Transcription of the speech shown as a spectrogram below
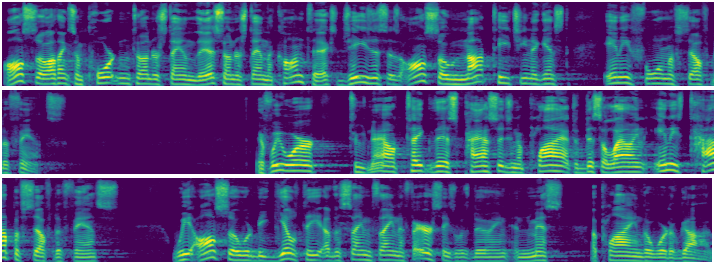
also, I think it's important to understand this, to understand the context. Jesus is also not teaching against any form of self defense. If we were to now take this passage and apply it to disallowing any type of self defense, we also would be guilty of the same thing the Pharisees was doing and misapplying the Word of God.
